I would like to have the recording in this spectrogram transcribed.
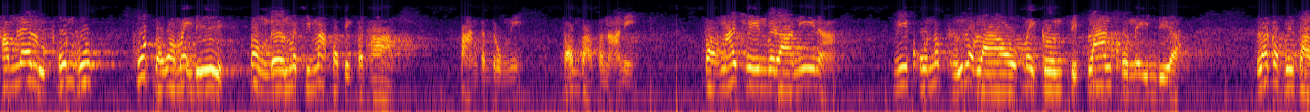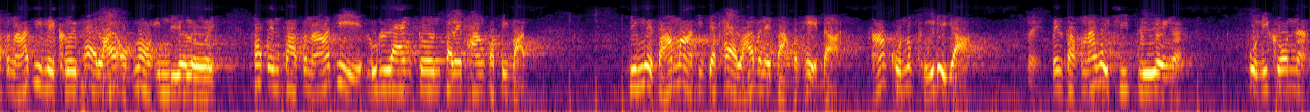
ทำแล้วหลุดพ้นทุกพุทธบอกว่าไม่ดี ต้องเดินมัชชิมะปฏิปทา ต่างกันตรงนี้สองศาสนานี้ศาสนาเชนเวลานี้น่ะ มีคนนับถือราวๆไม่เกินสิบล้านคนในอินเดีย แล้วก็เป็นศาสนาที่ไม่เคยแพร่หลายออกนอกอินเดียเลย เพราะเป็นศาสนาที่รุนแรงเกินไปในทางปฏิบัติ จึงไม่สามารถที่จะแพร่หลายไปในต่างประเทศได้หาคนนับถือได้ยากเป็นศาสนาที่ชีเปลือยไง พวกนี้คนน่ะ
